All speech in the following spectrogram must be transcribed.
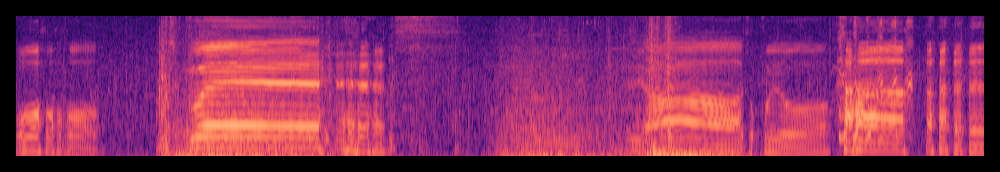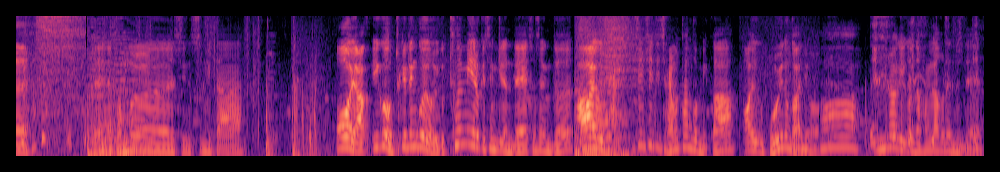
오호호호. 왜? 이야, 좋고요. 네, 이제 건물 짓습니다. 어, 야, 이거 어떻게 된 거예요? 이거 틈이 이렇게 생기는데, 선생님들. 아, 이거 자, 심시티 잘못한 겁니까? 아, 이거 보이는 거 아니야? 아, 은밀하게 이거 나 하려 그랬는데.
